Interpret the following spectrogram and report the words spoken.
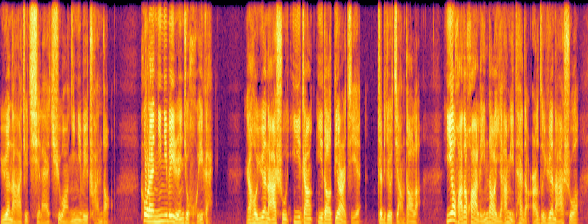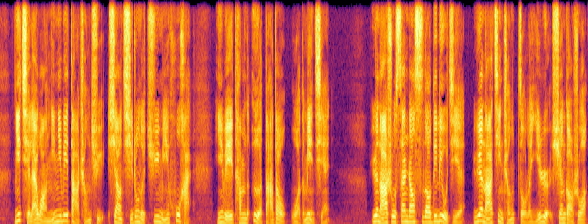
约拿就起来去往尼尼微传道。后来尼尼微人就悔改，然后约拿书一章一到第二节。这里就讲到了耶和华的话临到亚米泰的儿子约拿说：“你起来往尼尼微大城去，向其中的居民呼喊，因为他们的恶达到我的面前。”约拿书三章四到第六节，约拿进城走了一日，宣告说：“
